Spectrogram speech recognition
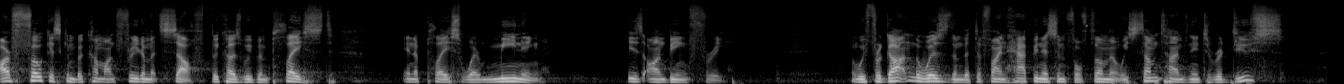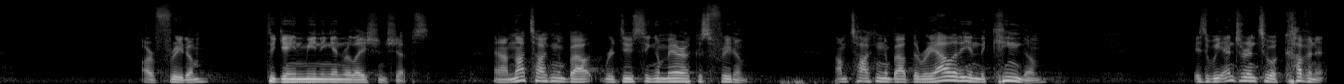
our focus can become on freedom itself because we've been placed in a place where meaning is on being free. And we've forgotten the wisdom that to find happiness and fulfillment, we sometimes need to reduce our freedom to gain meaning in relationships. And I'm not talking about reducing America's freedom. I'm talking about the reality in the kingdom is we enter into a covenant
